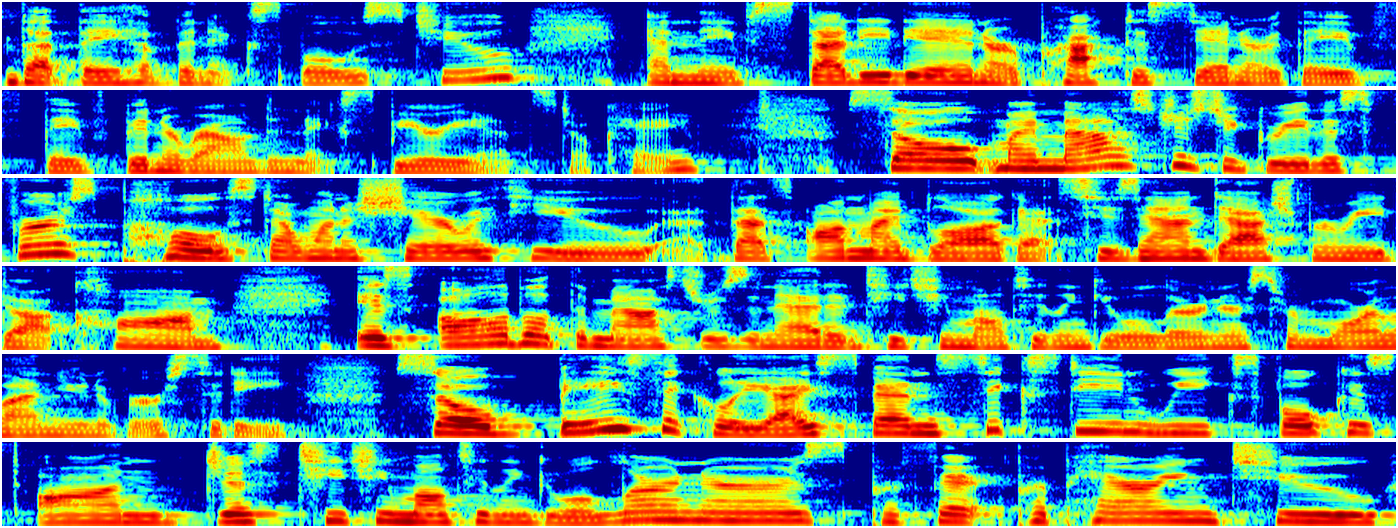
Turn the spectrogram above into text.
that they have been exposed to and they've studied in or practiced in or they've they've been around and experienced okay? So my master's degree this first post i want to share with you that's on my blog at suzanne-marie.com is all about the master's in ed and teaching multilingual learners from moreland university. So basically i spend 16 weeks focused on just teaching multilingual learners pre- preparing to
